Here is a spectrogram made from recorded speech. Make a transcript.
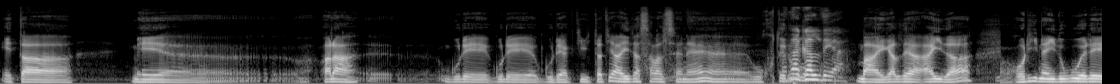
Eta me uh, gure gure gure aktivitatea aida zabaltzen eh urtero. Da galdea. Bai, galdea aida. Hori nahi dugu ere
